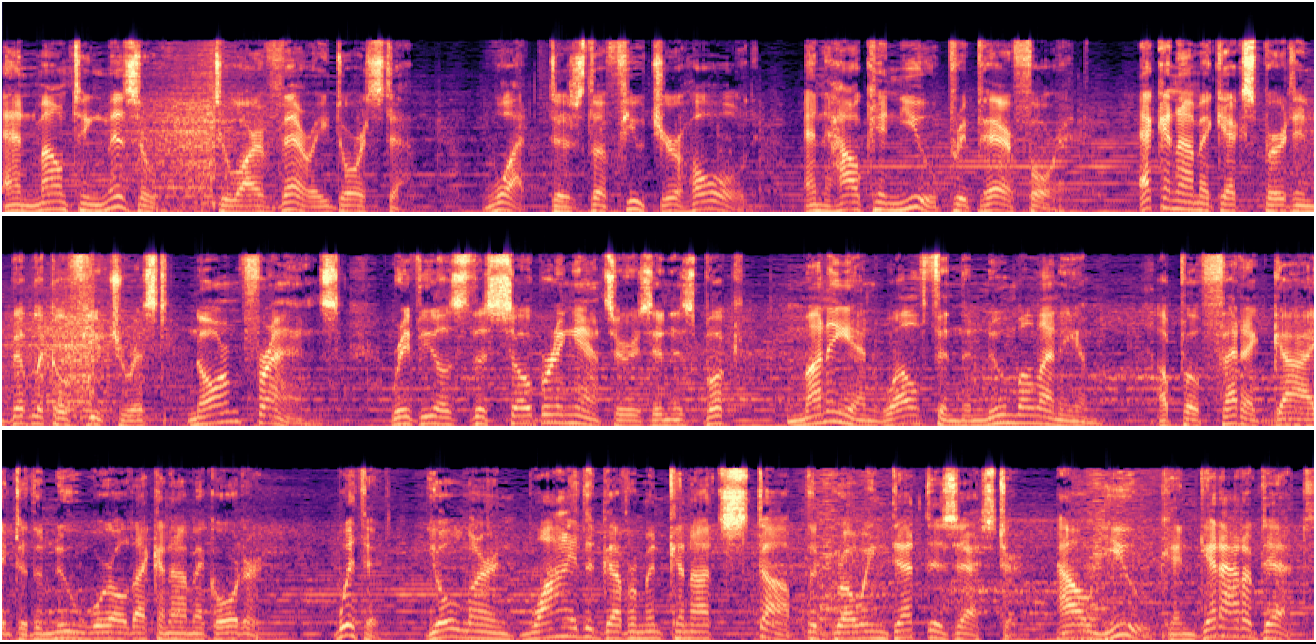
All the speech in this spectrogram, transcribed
and mounting misery to our very doorstep. What does the future hold, and how can you prepare for it? Economic expert and biblical futurist Norm Franz reveals the sobering answers in his book, Money and Wealth in the New Millennium, a prophetic guide to the New World Economic Order. With it, you'll learn why the government cannot stop the growing debt disaster, how you can get out of debt,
